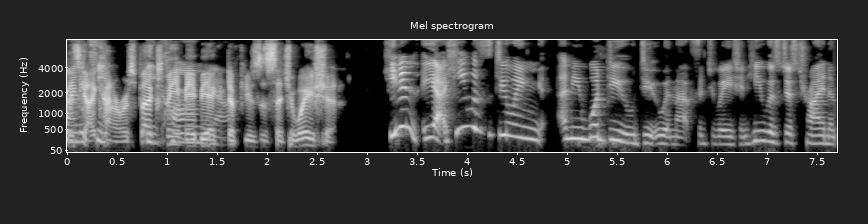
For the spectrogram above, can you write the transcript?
this guy kind of respects me. Maybe I can defuse the situation. he didn't yeah he was doing i mean what do you do in that situation he was just trying to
